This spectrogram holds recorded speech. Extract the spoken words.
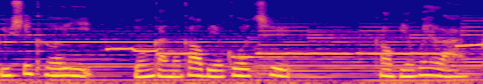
于是可以勇敢的告别过去，告别未来。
